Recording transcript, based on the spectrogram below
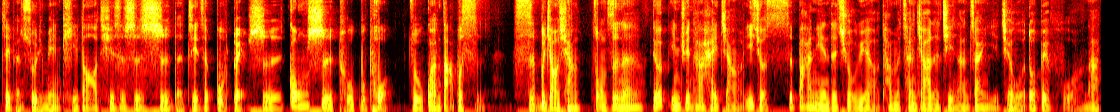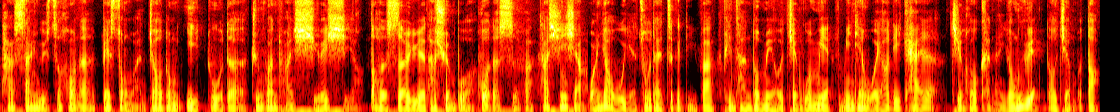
这本书里面提到，七十四师的这支部队是攻势图不破，主官打不死。死不交枪。总之呢，刘秉军他还讲，一九四八年的九月啊，他们参加了济南战役，结果都被俘。那他伤愈之后呢，被送往胶东义都的军官团学习啊。到了十二月，他宣布获得释放。他心想，王耀武也住在这个地方，平常都没有见过面，明天我要离开了，今后可能永远都见不到。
